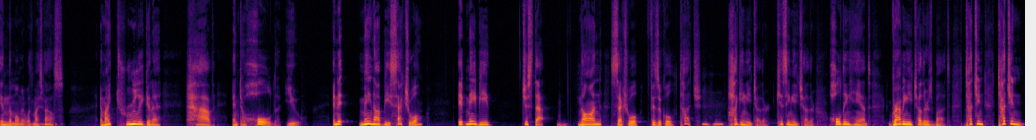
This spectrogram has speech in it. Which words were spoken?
in the moment with my spouse? Am I truly to have and to hold you? And it may not be sexual, it may be just that non sexual physical touch, mm-hmm. hugging each other, kissing each other, holding hands, grabbing each other's butts, touching, touching,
